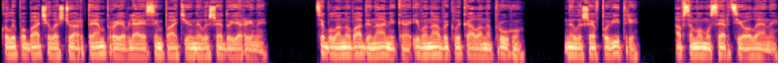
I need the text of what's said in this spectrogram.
коли побачила, що Артем проявляє симпатію не лише до Ярини. Це була нова динаміка, і вона викликала напругу не лише в повітрі, а в самому серці Олени.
